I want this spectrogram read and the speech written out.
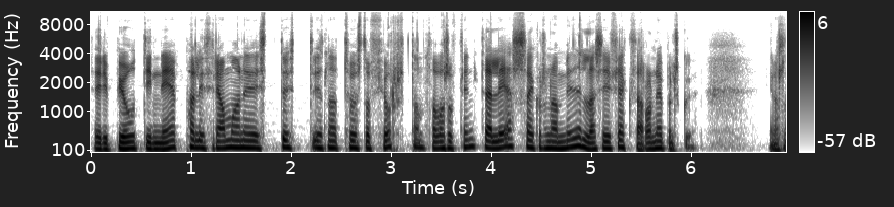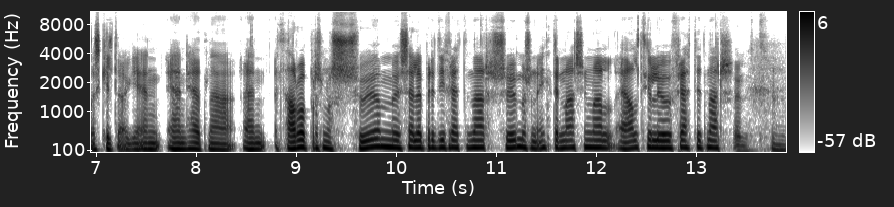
Þegar ég bjóti í Nepal í þrjá mánuði stutt hérna, 2014, það var svo fyndið að lesa eitthvað svona miðla sem ég fekk þar á nepalsku ég náttúrulega skildi það ekki en, en, hérna, en þar var bara svona sömu celebrity fréttinar, sömu svona international eða alþjóðlegu fréttinar einmitt Mhm.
